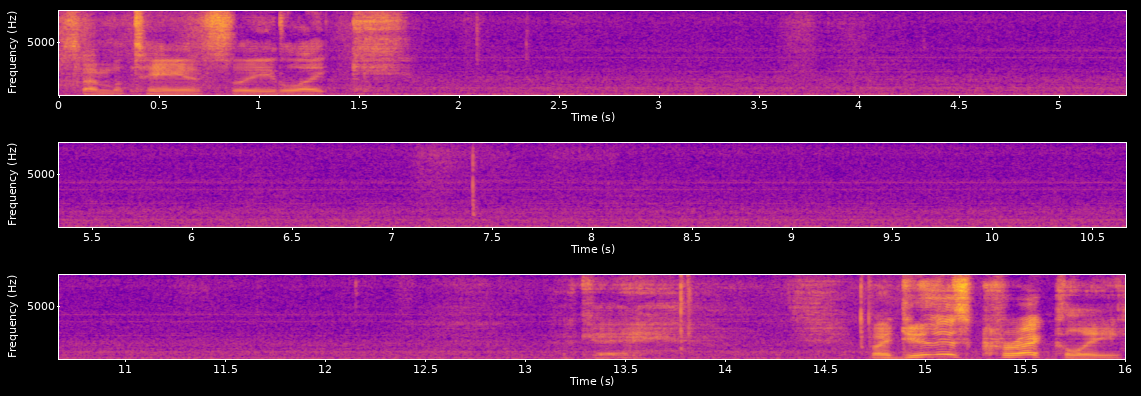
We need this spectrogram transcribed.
simultaneously, like. Okay. If I do this correctly,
